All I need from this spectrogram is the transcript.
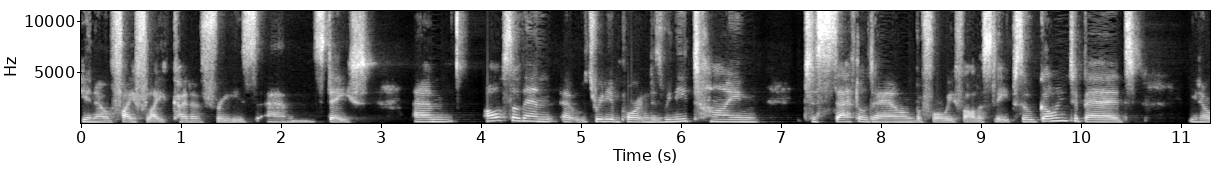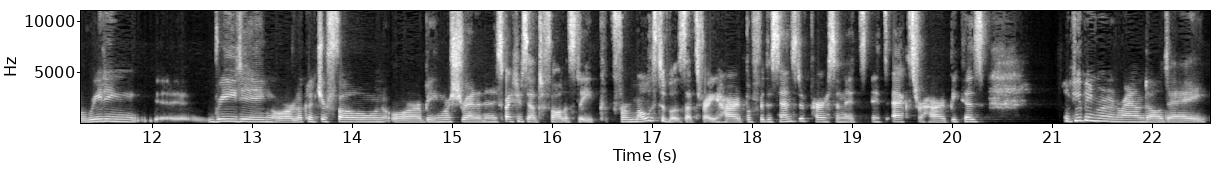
you know fight flight kind of freeze um, state. Um, also then uh, what's really important is we need time to settle down before we fall asleep so going to bed you know reading uh, reading or looking at your phone or being rushed around and expecting yourself to fall asleep for most of us that's very hard but for the sensitive person it's it's extra hard because if you've been running around all day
